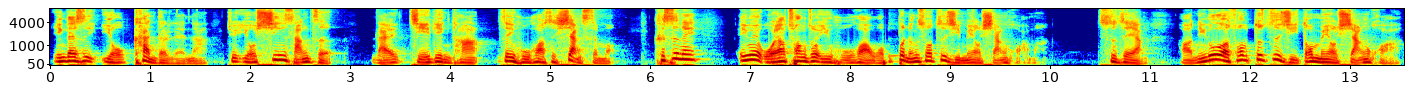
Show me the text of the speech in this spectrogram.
应该是由看的人呐，就由欣赏者来决定他这幅画是像什么。可是呢，因为我要创作一幅画，我不能说自己没有想法嘛，是这样啊。你如果说都自己都没有想法，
